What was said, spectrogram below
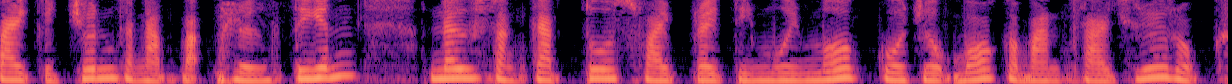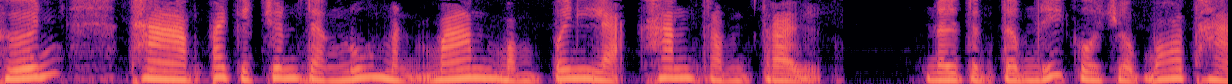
បេក្ខជនគណៈបកភ្លើងទៀននៅសង្កាត់ទួលស្វាយព្រៃទី1មកកោជបក៏បានត្រាវជ្រាវរកឃើញថាបេក្ខជនទាំងនោះមិនបានបំពេញលក្ខខណ្ឌត្រឹមត្រូវ នៅទន្ទឹមនេះក៏ជបថា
